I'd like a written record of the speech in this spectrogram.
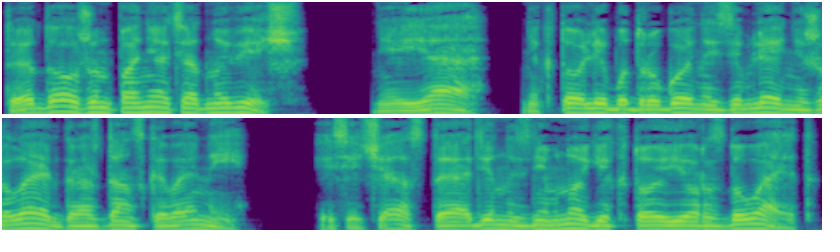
Ты должен понять одну вещь. Ни я, ни кто-либо другой на Земле не желает гражданской войны, и сейчас ты один из немногих, кто ее раздувает.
